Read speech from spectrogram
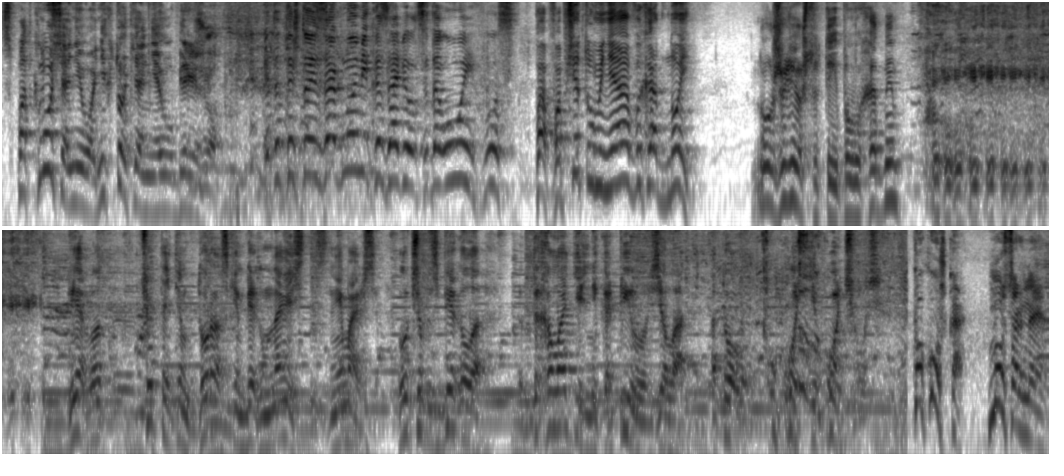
споткнусь о него, никто тебя не убережет. Это ты что, из-за гномика завелся? Да ой, господи. Пап, вообще-то у меня выходной. Ну, жрешь-то ты и по выходным. Вер, вот что ты этим дурацким бегом на месяц занимаешься? Лучше бы сбегала до холодильника пиво взяла, а то у Кости кончилось. Кукушка мусорная.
